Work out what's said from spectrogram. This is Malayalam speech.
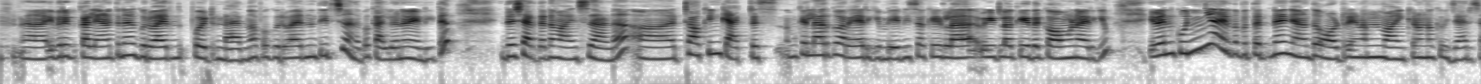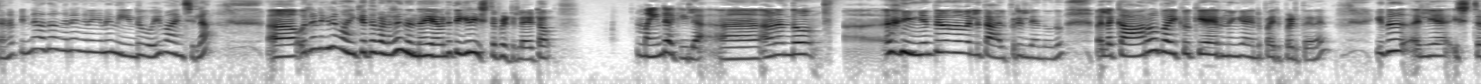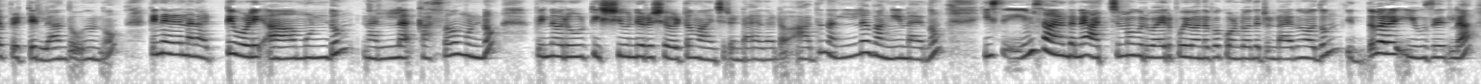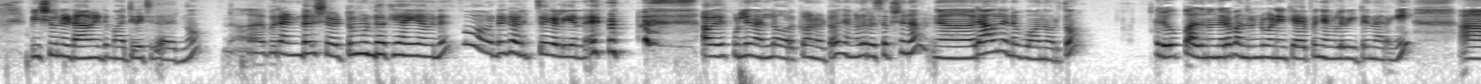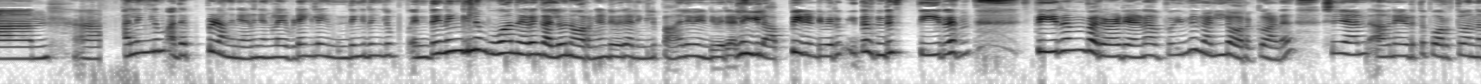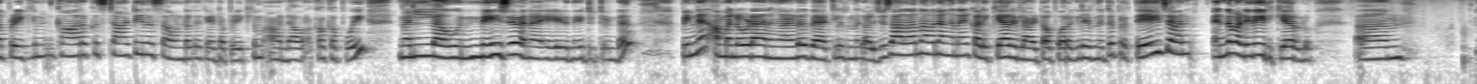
ഇവർ കല്യാണത്തിന് ഗുരുവായൂർ പോയിട്ടുണ്ടായിരുന്നു. അപ്പോൾ ഗുരുവായൂരിന് തിരിച്ചു വന്നപ്പോൾ കല്ലുവിന് വേണ്ടിയിട്ട് ഇത് ശരത്തേട്ടൻ വാങ്ങിച്ചതാണ്. ടോക്കിംഗ് കാക്ടസ് നമുക്ക് എല്ലാവർക്കും അറിയാമായിരിക്കും ബേബീസൊക്കെ ഉള്ള വീട്ടിലൊക്കെ ഇത് കോമൺ ആയിരിക്കും. ഇവൻ കുഞ്ഞായിരുന്നപ്പോൾ തന്നെ ഞാനത് ഓർഡർ ചെയ്യണം വാങ്ങിക്കണം എന്നൊക്കെ വിചാരിച്ചാണ്. പിന്നെ അത് അങ്ങനെ അങ്ങനെ ഇങ്ങനെ നീണ്ടുപോയി വാങ്ങിച്ചില്ല. ഒരു രണ്ടെങ്കിലും വാങ്ങിക്കാത്തത് വളരെ നന്നായി. അവന് തീരെ ഇഷ്ടപ്പെട്ടില്ല കേട്ടോ. മൈൻഡാക്കിയില്ല. അവനെന്തോ ആ, ഇങ്ങനത്തെ ഒന്നും വലിയ താല്പര്യമില്ല എന്ന് തോന്നുന്നു. വല്ല കാറോ ബൈക്കൊക്കെ ആയിരുന്നെങ്കിൽ അതിന്റെ പരിപ്പെടുത്തേനെ. ഇത് വലിയ ഇഷ്ടപ്പെട്ടില്ല എന്ന് തോന്നുന്നു. പിന്നെ ഇവന് നല്ല അടിപൊളി മുണ്ടും നല്ല കസവ് മുണ്ടും പിന്നെ ഒരു ടിഷ്യൂവിന്റെ ഒരു ഷർട്ടും വാങ്ങിച്ചിട്ടുണ്ടായിരുന്നു കേട്ടോ. അത് നല്ല ഭംഗിയുണ്ടായിരുന്നു. ഈ സെയിം സാധനം തന്നെ അച്ഛമ്മ ഗുരുവായൂർ പോയി വന്നപ്പോൾ കൊണ്ടുവന്നിട്ടുണ്ടായിരുന്നു. അതും ഇതുവരെ യൂസ് ചെയ്തിട്ടില്ല. വിഷുവിന് ഇടാൻ വേണ്ടി മാറ്റി വെച്ചതായിരുന്നു ഇപ്പോൾ രണ്ട് ഷർട്ടും മുണ്ടൊക്കെ ആയി അവന്. ഓ അവന്റെ കളിച്ച കളി തന്നെ. അവരെ പുള്ളി നല്ല ഉറക്കമാണ് കേട്ടോ. ഞങ്ങൾ റിസപ്ഷന് രാവിലെ തന്നെ പോകാമെന്ന് ഓർത്തു. ഒരു പതിനൊന്നര പന്ത്രണ്ട് മണിയൊക്കെ ആയപ്പോൾ ഞങ്ങൾ വീട്ടിൽ നിന്ന് ഇറങ്ങി അല്ലെങ്കിലും അതെപ്പോഴും അങ്ങനെയാണ്. ഞങ്ങൾ എവിടെയെങ്കിലും എന്തെങ്കിലും എന്തെങ്കിലും പോകാൻ നേരം കല്ലൂന്ന് ഉറങ്ങേണ്ടി വരും അല്ലെങ്കിൽ പാൽ വേണ്ടി വരും അല്ലെങ്കിൽ അപ്പിടേണ്ടി വരും. ഇതെന്റെ സ്ഥിരം സ്ഥിരം പരിപാടിയാണ്. അപ്പോൾ ഇന്ന് നല്ല ഉറക്കമാണ്. പക്ഷെ ഞാൻ അവനെ എടുത്ത് പുറത്ത് വന്നപ്പോഴേക്കും കാറൊക്കെ സ്റ്റാർട്ട് ചെയ്യുന്ന സൗണ്ടൊക്കെ കേട്ടപ്പോഴേക്കും അവന്റെ ഉറക്കമൊക്കെ പോയി. നല്ല ഉന്മേഷവനായി എഴുന്നേറ്റിട്ടുണ്ട്. പിന്നെ അമ്മന്റെ കൂടെ അനങ്ങാണ്ട് ബാക്കിലിരുന്ന് കളിച്ചു. സാധാരണ അവൻ അങ്ങനെ കളിക്കാറില്ല കേട്ടോ. പുറകിലിരുന്നിട്ട് പ്രത്യേകിച്ച് അവൻ എന്റെ വണ്ടിയിലേ ഇരിക്കാറുള്ളൂ.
